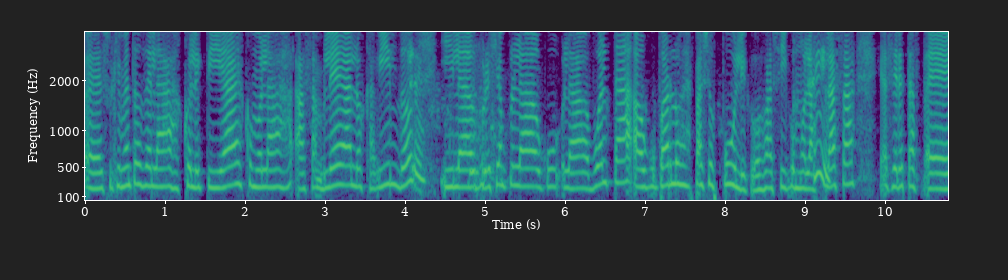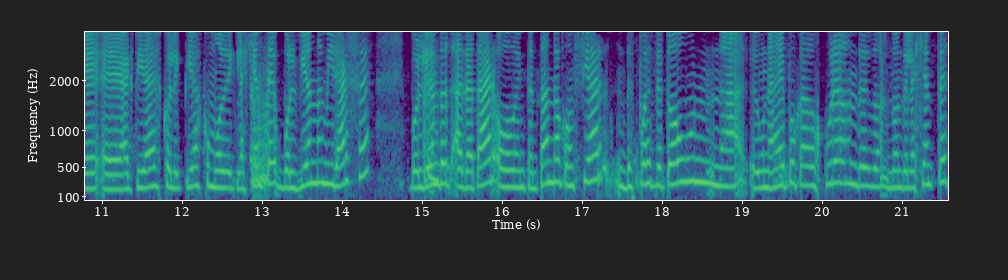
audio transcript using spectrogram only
eh, surgimientos de las colectividades como las asambleas, los cabildos, y la, por ejemplo, la, la vuelta a ocupar los espacios públicos, así como las plazas, y hacer estas actividades colectivas como de la gente volviendo a mirar volviendo a tratar o intentando confiar después de toda una, una época oscura donde, donde la gente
